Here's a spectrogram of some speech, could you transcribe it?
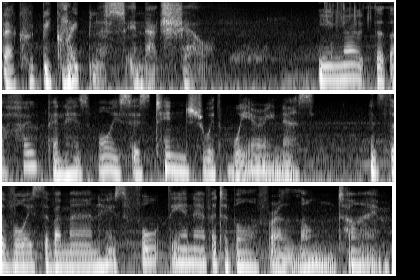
There could be greatness in that shell. You note that the hope in his voice is tinged with weariness. It's the voice of a man who's fought the inevitable for a long time.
